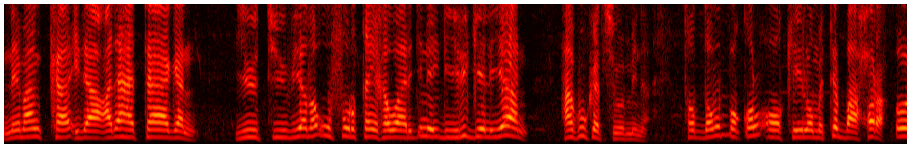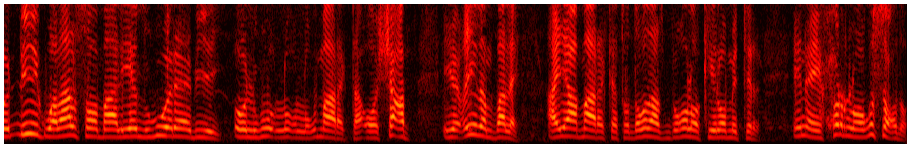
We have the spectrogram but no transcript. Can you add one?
nimanka idaacadaha taagan yutuubyada u furtay khawaarij inay dhiiri geliyaan ha ku kadsoomina toddoba boqol oo kilomitir baa xora oo dhiig walaal soomaaliyeed lagu waraabiyey oo lagu maaragta oo shacab iyo ciidanba leh ayaa maaragta toddobadaas boqol oo kilomitir inay xor loogu socdo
